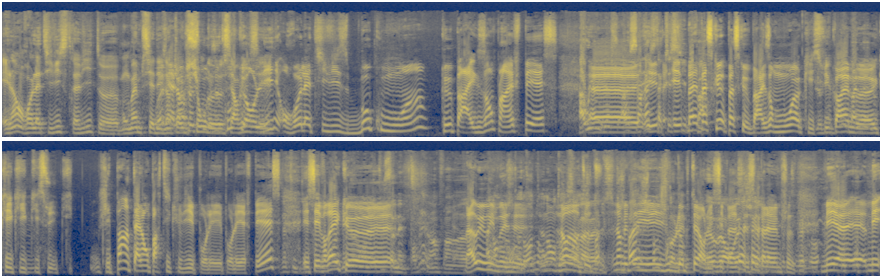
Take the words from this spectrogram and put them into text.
Et là, on relativise très vite. euh, bon, même s'il y a des interruptions de service. et- ligne, on relativise beaucoup moins que par exemple un FPS. Ah oui, mais ça- ça reste et- et- accessible. bah, parce que parce que par exemple moi qui suis quand même euh, qui, qui, qui suis qui- j'ai pas un talent particulier pour les pour les FPS Là, et c'est vrai on a tous que le même problème. hein. Enfin, euh, bah oui oui ah non, mais non, je- non, non, mais joue docteur c'est pas la même chose mais euh, mais euh,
